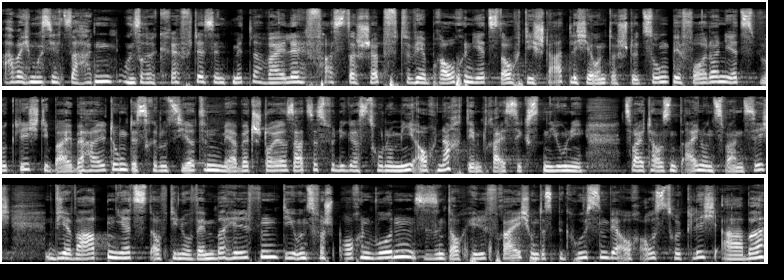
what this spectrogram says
Aber ich muss jetzt sagen, unsere Kräfte sind mittlerweile fast erschöpft. Wir brauchen jetzt auch die staatliche Unterstützung. Wir fordern jetzt wirklich die Beibehaltung des reduzierten Mehrwertsteuersatzes für die Gastronomie auch nach dem 30. Juni 2021. Wir warten jetzt auf die Novemberhilfen, die uns versprochen wurden. Sie sind auch hilfreich und das begrüßen wir auch ausdrücklich, aber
